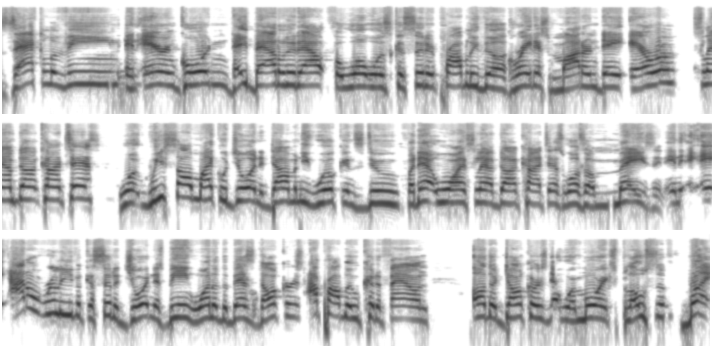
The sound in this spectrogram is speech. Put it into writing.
Zach LaVine and Aaron Gordon, they battled it out for what was considered probably the greatest modern day era slam dunk contest. What we saw Michael Jordan and Dominique Wilkins do for that one slam dunk contest was amazing. And I don't really even consider Jordan as being one of the best dunkers. I probably could have found other dunkers that were more explosive, but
